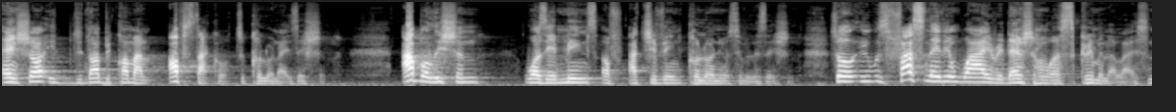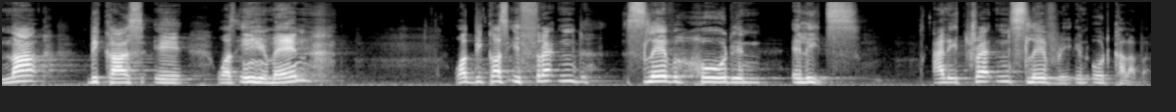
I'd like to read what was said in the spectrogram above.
ensure it did not become an obstacle to colonization. Abolition was a means of achieving colonial civilization. So it was fascinating why redemption was criminalized, not because it was inhumane, but because it threatened slave holding elites and it threatened slavery in Old Calabar.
